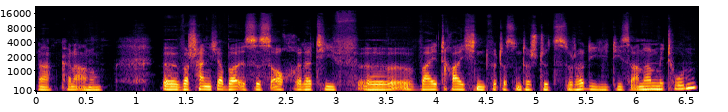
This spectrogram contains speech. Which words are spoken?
na, keine Ahnung. Äh, wahrscheinlich aber ist es auch relativ äh, weitreichend, wird das unterstützt, oder? Die, diese anderen Methoden?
